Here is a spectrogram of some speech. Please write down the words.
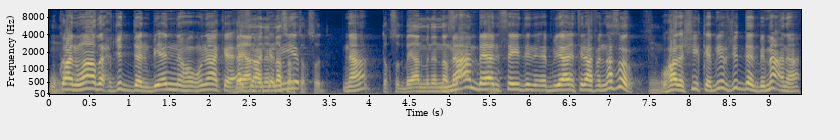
وكان واضح جدا بأنه هناك بيان من النصر تقصد؟ نعم. تقصد بيان من النصر؟ نعم بيان السيد بيان ائتلاف النصر. مم. وهذا شيء كبير جدا بمعنى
